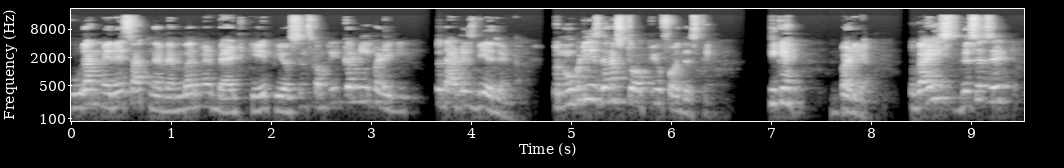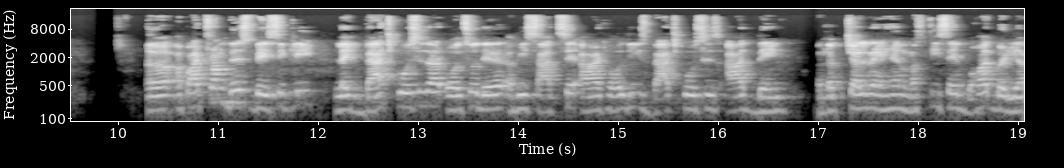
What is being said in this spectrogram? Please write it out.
पूरा मेरे साथ नवंबर में बैठ के पियर्सन कंप्लीट करनी पड़ेगी। तो दैट इज़ द एजेंडा तो nobody is gonna stop you for this thing ठीक है? बढ़िया। तो guys this is it apart from this basically like batch courses are also there अभी सात से आठ all these batch courses are देंग मतलब चल रहे हैं मस्ती से, बहुत बढ़िया।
